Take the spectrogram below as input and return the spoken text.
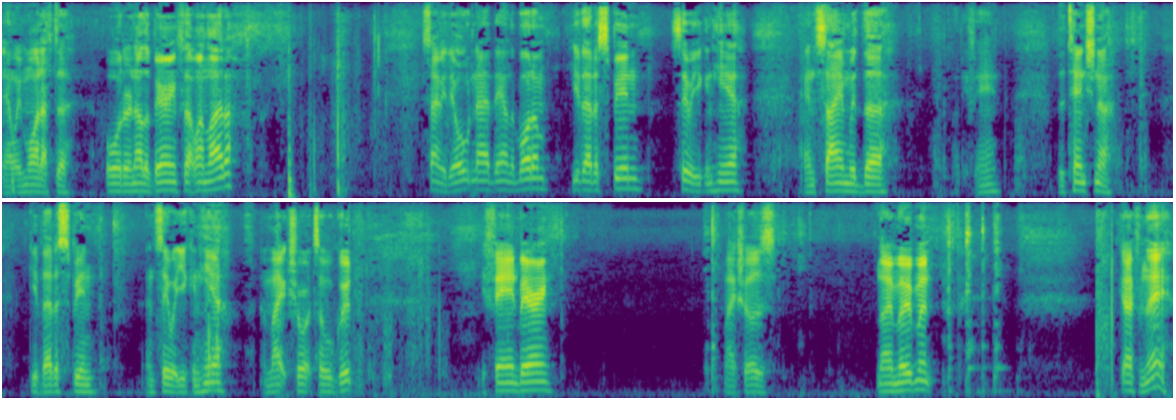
Now we might have to order another bearing for that one later. Same with the alternator down the bottom. Give that a spin, see what you can hear. And same with the bloody fan, the tensioner. Give that a spin and see what you can hear and make sure it's all good. Your fan bearing, make sure there's no movement. Go from there.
